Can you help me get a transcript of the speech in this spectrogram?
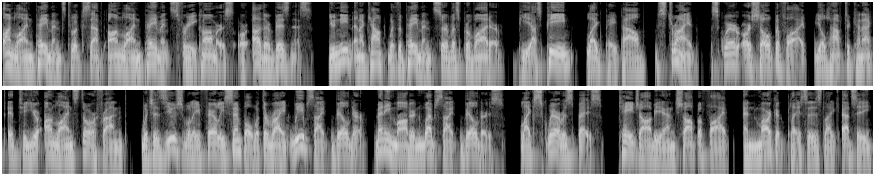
Online payments to accept online payments for e-commerce or other business. You need an account with a payment service provider, PSP, like PayPal, Stripe, Square or Shopify. You'll have to connect it to your online storefront, which is usually fairly simple with the right website builder. Many modern website builders, like Squarespace, Kajabi and Shopify, and marketplaces like Etsy,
